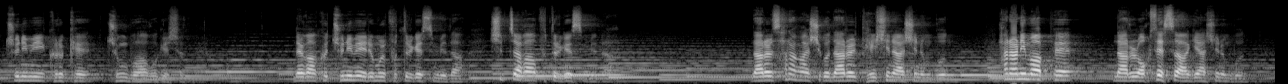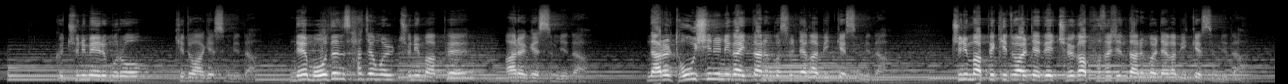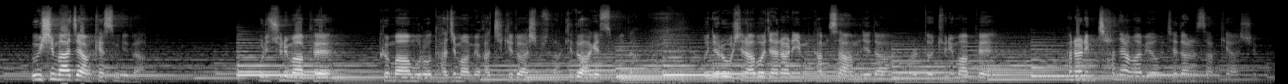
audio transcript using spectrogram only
주님이 그렇게 중보하고 계셨네요. 내가 그 주님의 이름을 붙들겠습니다. 십자가 붙들겠습니다. 나를 사랑하시고 나를 대신하시는 분, 하나님 앞에 나를 억세스하게 하시는 분, 그 주님의 이름으로 기도하겠습니다. 내 모든 사정을 주님 앞에 아뢰겠습니다. 나를 도우시는 이가 있다는 것을 내가 믿겠습니다. 주님 앞에 기도할 때 내 죄가 벗어진다는 걸 내가 믿겠습니다. 의심하지 않겠습니다. 우리 주님 앞에 그 마음으로 다짐하며 같이 기도하십시다. 기도하겠습니다. 은혜로우신 아버지 하나님 감사합니다. 오늘도 주님 앞에 하나님 찬양하며 재단을 쌓게 하시고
